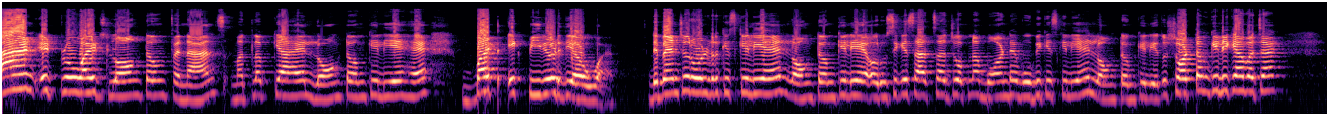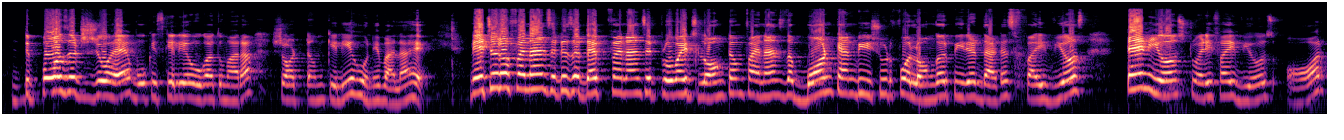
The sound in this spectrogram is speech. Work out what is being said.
and it provides long term finance मतलब क्या है? लॉन्ग टर्म के लिए है बट एक पीरियड दिया हुआ है। डिबेंचर होल्डर किसके लिए है? लॉन्ग टर्म के लिए है। और उसी के साथ साथ जो अपना बॉन्ड है, वो भी किसके लिए है? लॉन्ग टर्म के लिए। तो शॉर्ट टर्म के लिए क्या बचा है? डिपॉजिट जो है, वो किसके लिए होगा तुम्हारा? शॉर्ट टर्म के लिए होने वाला है। Nature of finance it is a debt finance it provides long term finance the bond can be issued for longer period that is five years ten years twenty five years और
